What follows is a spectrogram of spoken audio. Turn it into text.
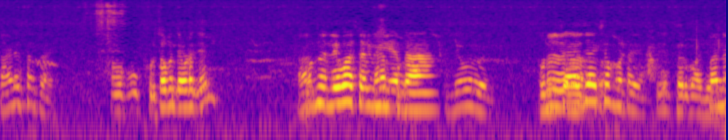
साडेसात आहे. पुढचा पण तेवढाच आहे पूर्ण लेवल सर्विस आता. लेवल मोठा आहे. पण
